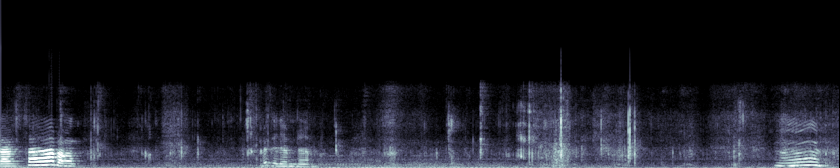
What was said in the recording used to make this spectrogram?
Berasa banget. Sampai ke dalam-dalam. Hmm.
